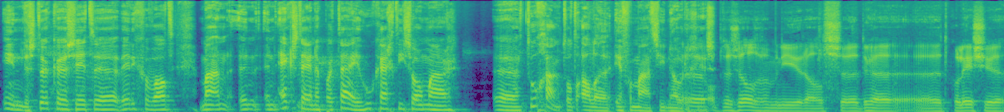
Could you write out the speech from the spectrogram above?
in de stukken zitten, weet ik veel wat. Maar een, een, een externe partij, hoe krijgt hij zomaar uh, toegang tot alle informatie nodig is? Uh, op dezelfde manier als uh, de, het college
